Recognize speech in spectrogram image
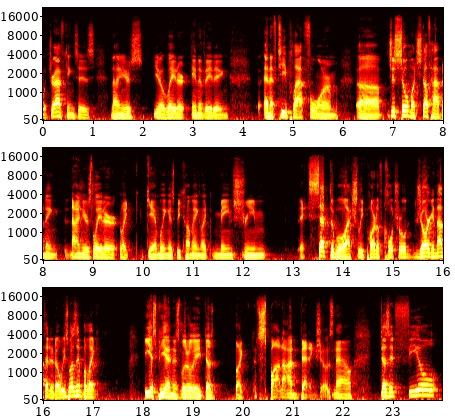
what DraftKings is. Nine years, you know, later, innovating NFT platform, uh, just so much stuff happening. Nine years later, like gambling is becoming like mainstream, acceptable, actually part of cultural jargon. Not that it always wasn't, but like ESPN is literally does like spot on betting shows now. Does it feel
